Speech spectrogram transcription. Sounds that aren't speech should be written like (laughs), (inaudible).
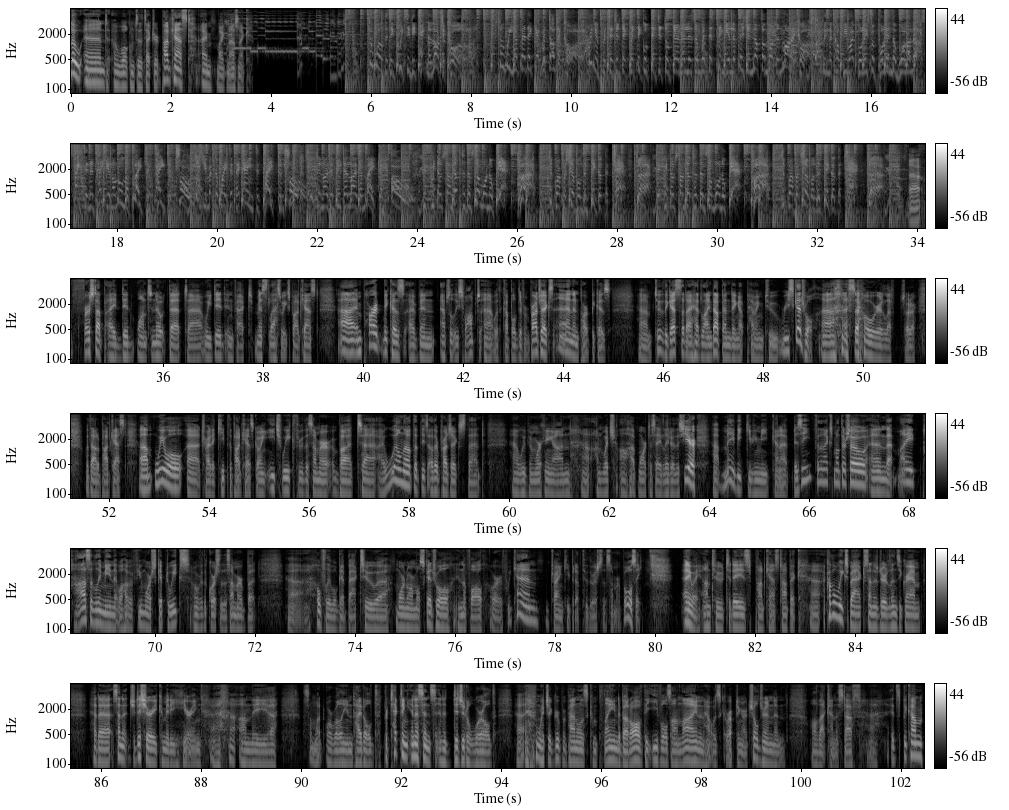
Hello, and uh, welcome to the Techdirt Podcast. I'm Mike Masnick. The world is increasingly technological, so we have better get methodical. Bringing precision to critical digital journalism with the singular vision of a modern monocle. Stopping the copyright police from pulling the wool on us. And taking on all the. Document the ways that they aim to take control. Scrutinizing through their lies and make them fold. If we don't stand up to them, someone will get hurt. To grab a shovel and Uh, first up, I did want to note that uh, we did, in fact, miss last week's podcast, uh, in part because I've been absolutely swamped uh, with a couple of different projects, and in part because um, two of the guests that I had lined up ending up having to reschedule. Uh, (laughs) so we're left sort of without a podcast. Um, we will uh, try to keep the podcast going each week through the summer, but I will note that these other projects that uh, we've been working on, uh, on which I'll have more to say later this year, uh, may be keeping me kind of busy for the next month or so, and that might possibly mean that we'll have a few more skipped weeks over the course of the summer, but uh, hopefully we'll get back to a more normal schedule in the fall, or if we can, try and keep it up through the rest of the summer, but we'll see. Anyway, on to today's podcast topic. Uh, a couple weeks back, Senator Lindsey Graham had a Senate Judiciary Committee hearing uh, (laughs) on the uh, somewhat Orwellian titled Protecting Innocence in a Digital World, uh, (laughs) in which a group of panelists complained about all of the evils online and how it was corrupting our children and all that kind of stuff. Uh, it's become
